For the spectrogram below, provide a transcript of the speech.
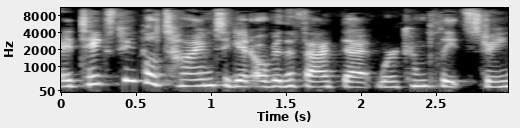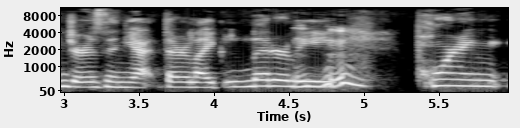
it takes people time to get over the fact that we're complete strangers and yet they're like literally mm-hmm. pouring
